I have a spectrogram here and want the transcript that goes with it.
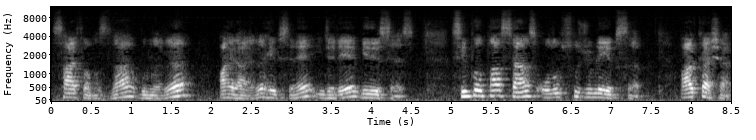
sayfamızda bunları ayrı ayrı hepsini inceleyebilirsiniz. Simple past tense olumsuz cümle yapısı. Arkadaşlar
